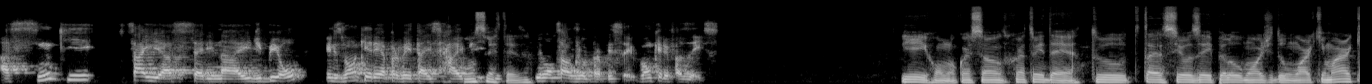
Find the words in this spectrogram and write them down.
assim que sair a série na HBO, eles vão querer aproveitar esse hype Com certeza. e lançar o jogo para PC. Vão querer fazer isso. E aí, Romulo, qual, são, qual é a tua ideia? Tu, tu tá ansioso aí pelo mod do Mark Mark?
